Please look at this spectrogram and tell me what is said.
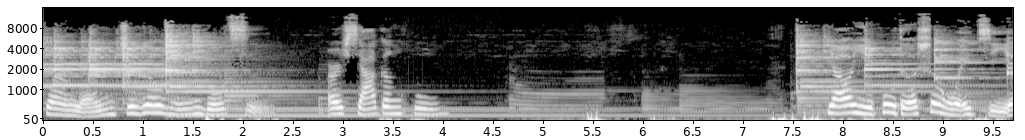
圣人之忧民如此，而遐耕乎？尧以不得舜为己忧，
